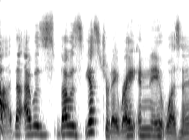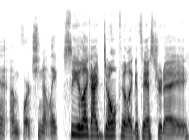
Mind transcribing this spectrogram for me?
yeah, that I was that was yesterday, right?" And it wasn't, unfortunately. See, like I don't feel like it's yesterday.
